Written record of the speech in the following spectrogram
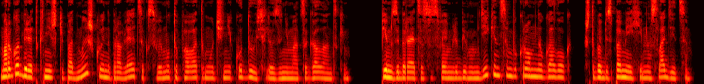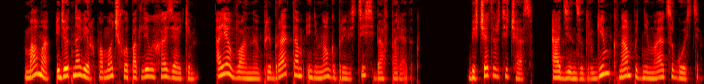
Марго берет книжки под мышку и направляется к своему туповатому ученику Дуселю заниматься голландским. Пим забирается со своим любимым Диккенсом в укромный уголок, чтобы без помехи им насладиться. Мама идет наверх помочь хлопотливой хозяйке, а я в ванную прибрать там и немного привести себя в порядок. Без четверти час. Один за другим к нам поднимаются гости.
